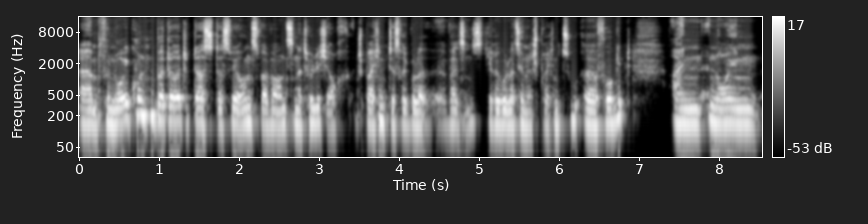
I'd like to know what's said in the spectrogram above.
Ähm, für Neukunden bedeutet das, dass wir uns, weil wir uns natürlich auch entsprechend des Regula weil es uns die Regulation entsprechend zu, äh, vorgibt, einen neuen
